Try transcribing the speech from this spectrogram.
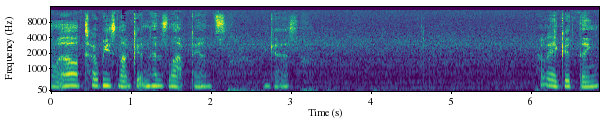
Well, Toby's not getting his lap dance, I guess. Probably a good thing.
